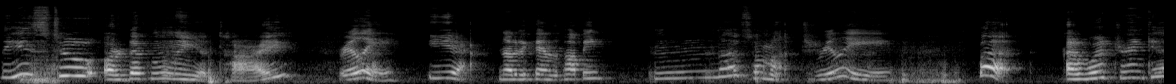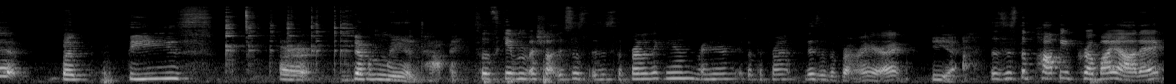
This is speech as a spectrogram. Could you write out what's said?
These two are definitely a tie. Really? Yeah, Not a big fan of the Poppi? mm, not so much. Really? But I would drink it. But these are definitely a tie. So let's give them a shot. This is is this the front of the can right here? Is that the front? This is the front right here, right? Yeah. So this is the Poppi probiotic.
